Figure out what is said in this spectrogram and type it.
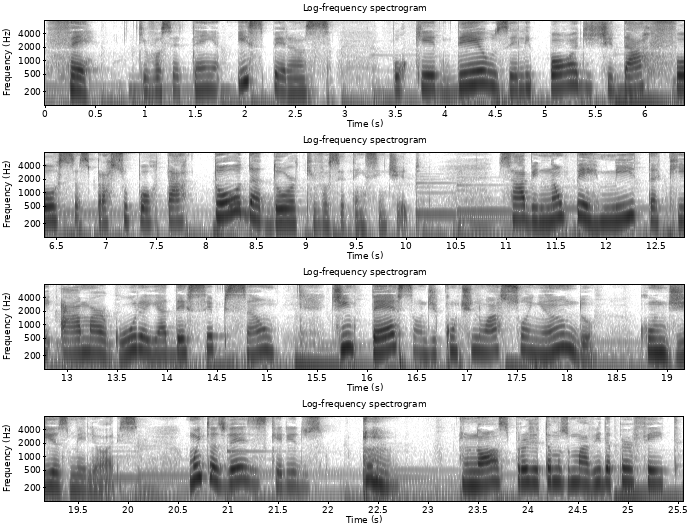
fé, que você tenha esperança, porque Deus ele pode te dar forças para suportar toda a dor que você tem sentido. Sabe, não permita que a amargura e a decepção te impeçam de continuar sonhando com dias melhores. Muitas vezes, queridos, nós projetamos uma vida perfeita.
